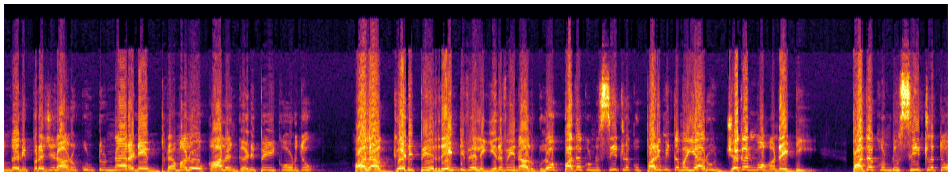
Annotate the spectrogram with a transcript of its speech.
ఉందని ప్రజలు అనుకుంటున్నారనే భ్రమలో కాలం గడిపేయకూడదు. అలా గడిపే రెండు వేల ఇరవై నాలుగులో పదకొండు సీట్లకు పరిమితమయ్యారు జగన్మోహన్ రెడ్డి. పదకొండు సీట్లతో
